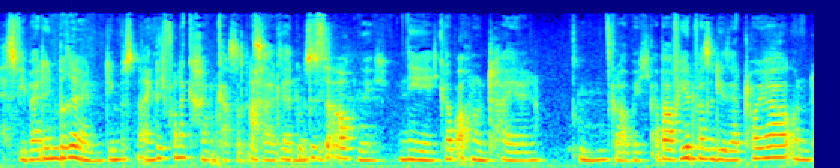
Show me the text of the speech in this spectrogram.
das ist wie bei den Brillen. Die müssten eigentlich von der Krankenkasse bezahlt Ach, werden. Gebisse auch nicht. Nee, ich glaube auch nur ein Teil. Mhm. Glaube ich. Aber auf jeden Fall sind die sehr teuer und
